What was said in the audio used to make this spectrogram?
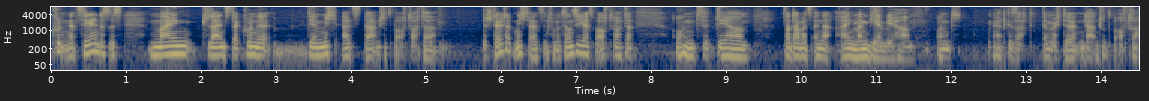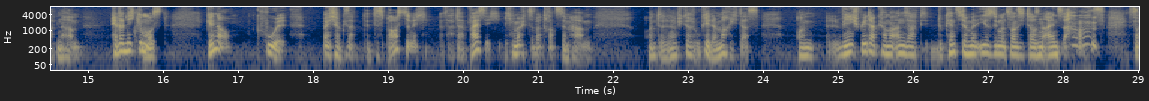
Kunden erzählen. Das ist mein kleinster Kunde, der mich als Datenschutzbeauftragter bestellt hat, nicht als Informationssicherheitsbeauftragter. Und der war damals eine Ein-Mann GmbH und er hat gesagt, er möchte einen Datenschutzbeauftragten haben. Hätte er nicht gemusst. Genau, cool. Und ich habe gesagt, das brauchst du nicht. Er sagt, weiß ich, ich möchte es aber trotzdem haben. Und dann habe ich gesagt, okay, dann mache ich das. Und wenig später kam er an und sagt, du kennst dich doch mit ISO 27001 aus. So,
